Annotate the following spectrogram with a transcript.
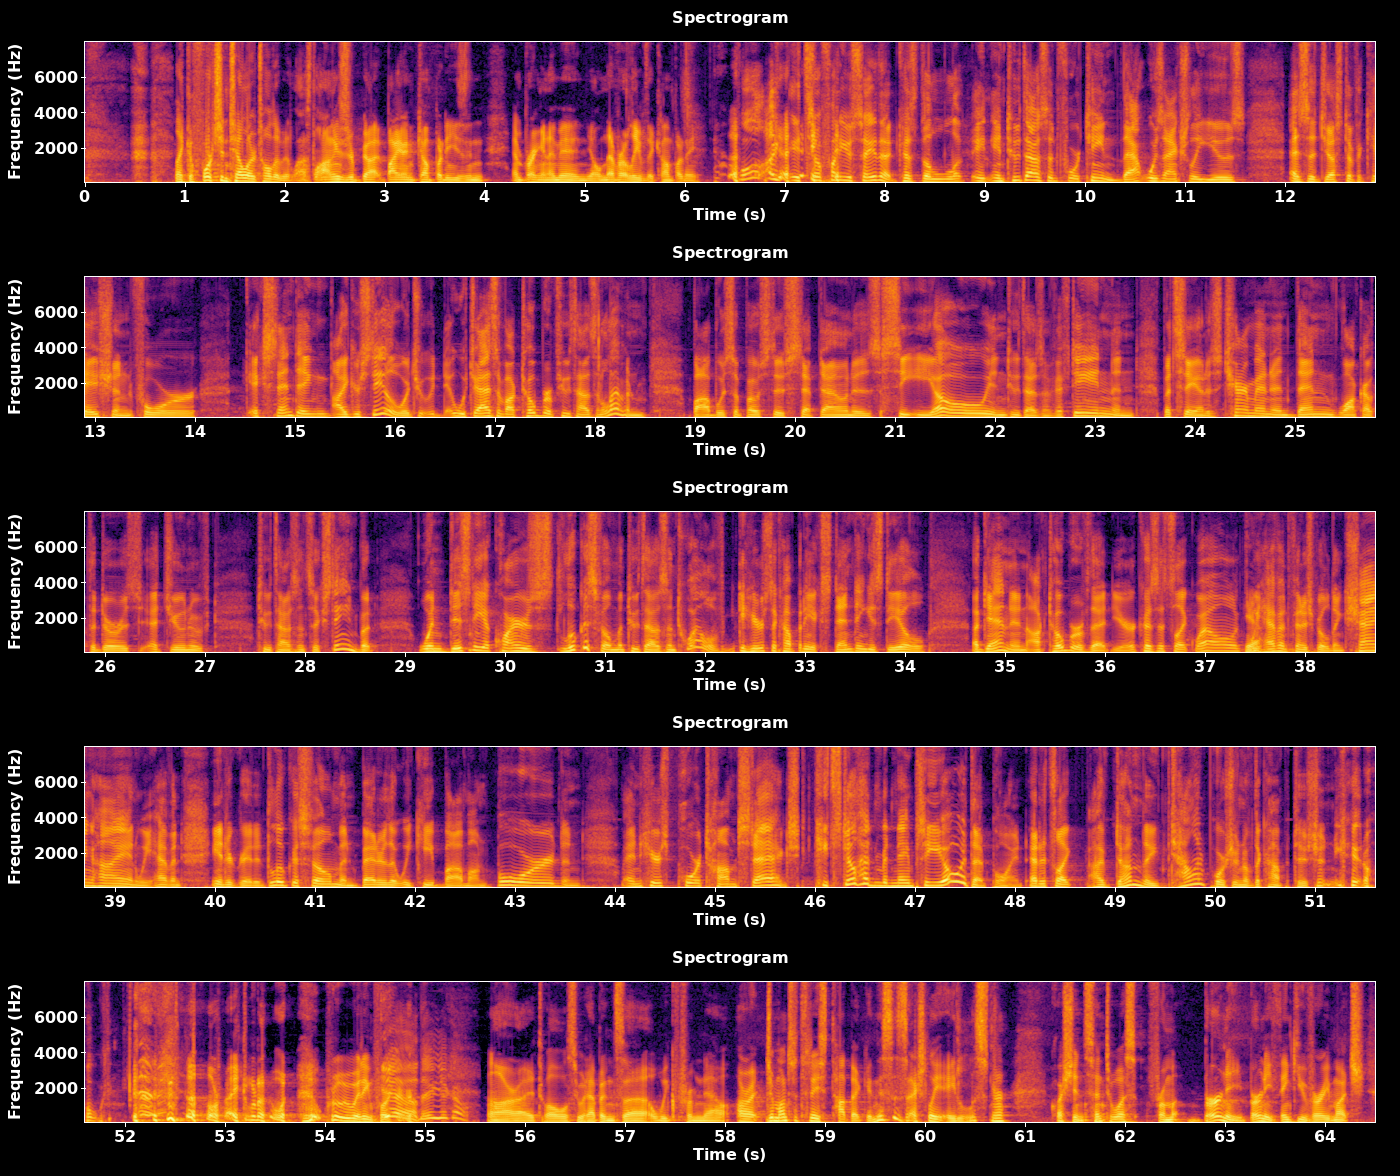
like a fortune teller told him, it as long as you're buying companies and, and bringing them in, you'll never leave the company. Well, I, it's so funny you say that because the in, in 2014 that was actually used as a justification for extending Iger Steel, which which as of October of 2011, Bob was supposed to step down as CEO in 2015, and but stay on as chairman, and then walk out the door as, at June of 2016. But when Disney acquires Lucasfilm in 2012, here's the company extending his deal again in October of that year because it's like, well, Yeah. we haven't finished building Shanghai and we haven't integrated Lucasfilm, and better that we keep Bob on board. And and here's poor Tom Staggs. He still hadn't been named CEO at that point, and it's like I've done the talent portion of the competition, you know. All right. What are, what, what are we waiting for yeah, here? there you go. All right. Well, we'll see what happens uh, a week from now. All right. Jim, on to today's topic. And this is actually a listener question sent to us from Bernie. Bernie, thank you very much.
